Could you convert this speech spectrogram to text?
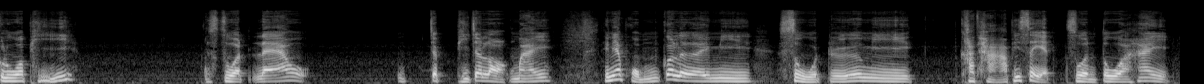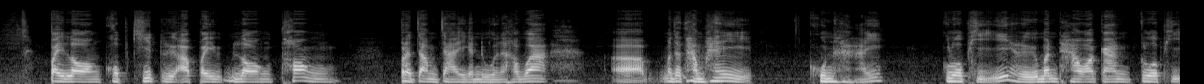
กลัวผี สวดแล้วจะผีจะหลอกไหม ทีนี้ผมก็เลยมีสูตรหรือมีคาถาพิเศษส่วนตัวให้ไปลองคบคิดหรือเอาไปลองท่องประจำใจกันดูนะครับว่ามันจะทำให้คุณหายกลัวผีหรือบรรเทาอาการกลัวผี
